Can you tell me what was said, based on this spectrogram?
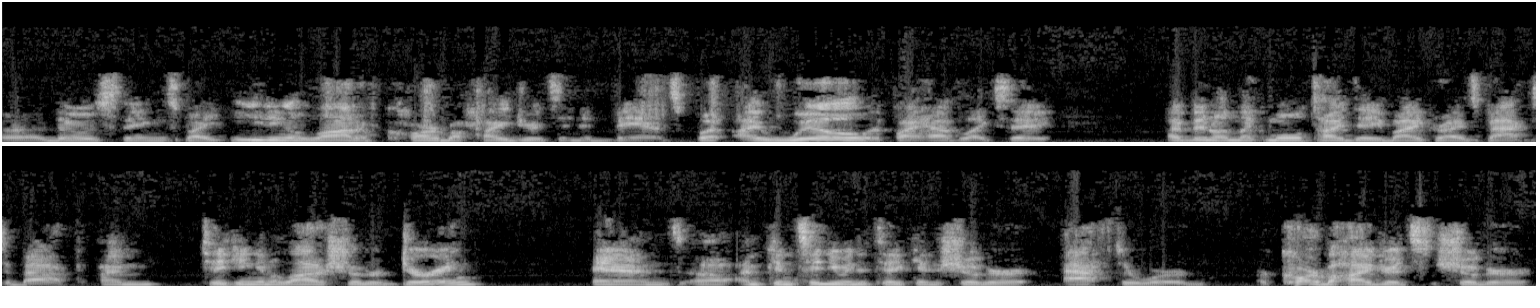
uh, those things by eating a lot of carbohydrates in advance, but I will if I have like say I've been on like multi-day bike rides back to back. I'm taking in a lot of sugar during, and uh, I'm continuing to take in sugar afterward, or carbohydrates, sugar,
